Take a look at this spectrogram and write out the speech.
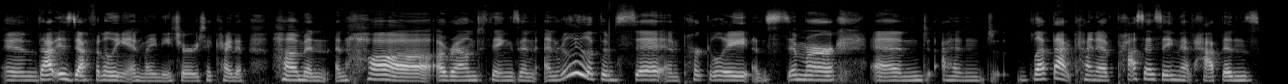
And that is definitely in my nature to kind of hum and, and ha around things and, and really let them sit and percolate and simmer and and let that kind of processing that happens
